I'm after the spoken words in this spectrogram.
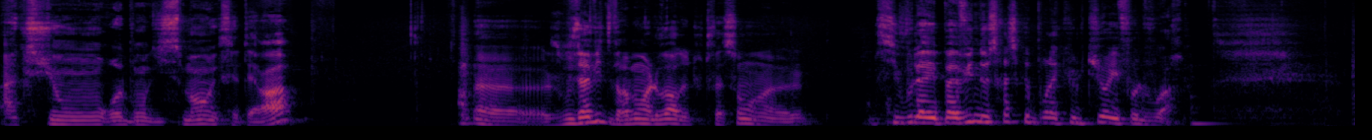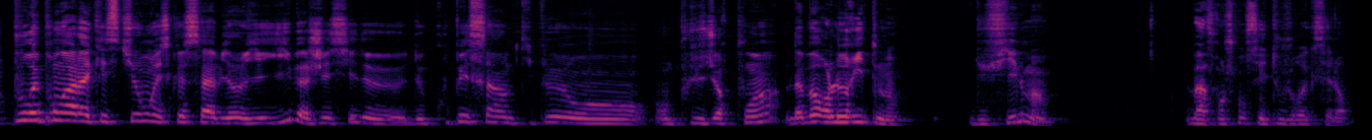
action, rebondissement, etc. Euh, je vous invite vraiment à le voir de toute façon. Si vous l'avez pas vu, ne serait-ce que pour la culture, il faut le voir. Pour répondre à la question, est-ce que ça a bien vieilli? Bah, J'ai essayé de, de couper ça un petit peu en, en plusieurs points. D'abord, le rythme du film. Bah, franchement, c'est toujours excellent.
